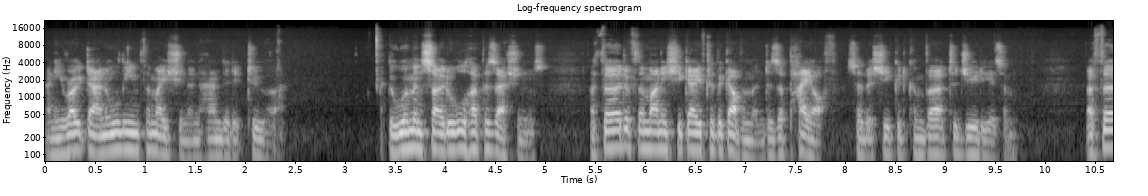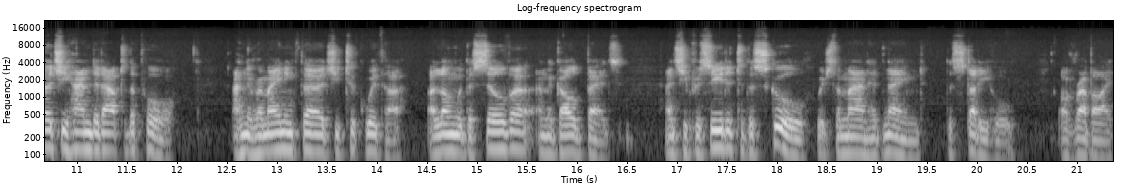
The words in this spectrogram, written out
And he wrote down all the information and handed it to her. The woman sold all her possessions. A third of the money she gave to the government as a payoff so that she could convert to Judaism. A third she handed out to the poor, and the remaining third she took with her, along with the silver and the gold beds, and she proceeded to the school which the man had named the study hall of Rabbi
